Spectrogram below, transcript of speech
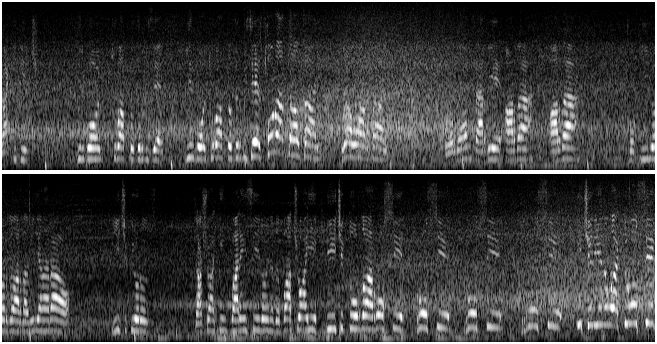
Rakitic. Bir gol tur atlatır bize. Bir gol tur atlatır bize. Son anda Altay. Bravo Altay. Jordan Ferdi Arda. Arda. Çok iyi gördü Arda. Willian Arao. İyi çıkıyoruz. Joshua King Valencia ile oynadı. Batshuayi iyi çıktı orada. Rossi, Rossi, Rossi, Rossi. İçeriye de baktı Rossi.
